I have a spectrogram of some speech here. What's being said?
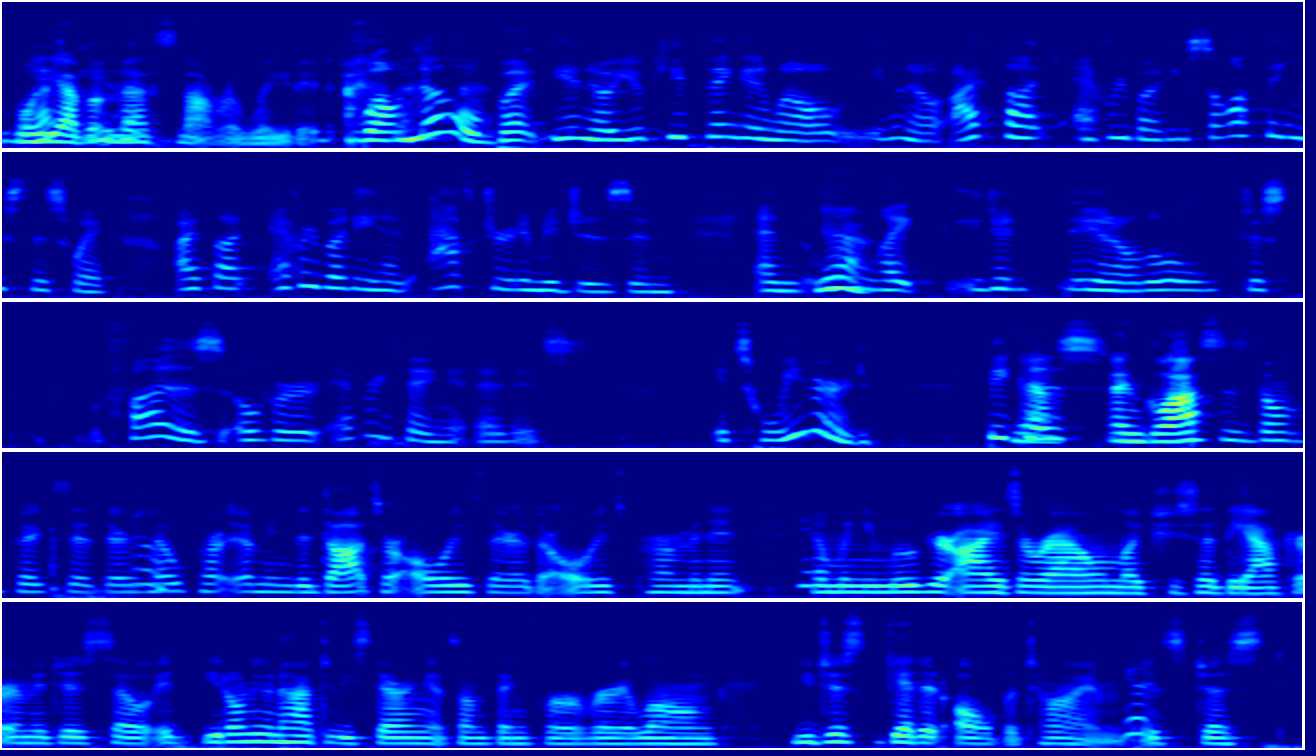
Well yeah, but You have- not related. well, no, but you know, you keep thinking, well, you know, I thought everybody saw things this way. I thought everybody had after images and and Yeah. little like you did- you know, little just fuzz over everything, and it's it's weird because and glasses don't fix it. There's no, part. I mean, the dots are always there. They're always permanent. And when you move your eyes around, like she said, the after images, so it you don't even have to be staring at something for very long. You just get it all the time. It's just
